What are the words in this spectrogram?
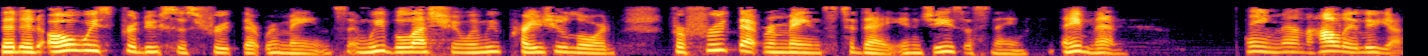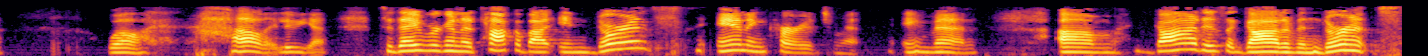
that it always produces fruit that remains. And we bless you and we praise you, Lord, for fruit that remains today. In Jesus' name. Amen. Amen. Hallelujah. Well, Hallelujah. Today we're going to talk about endurance and encouragement. Amen. Um, God is a God of endurance.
